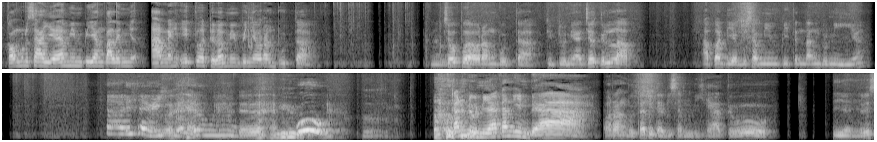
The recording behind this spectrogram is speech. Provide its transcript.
kalau menurut saya mimpi yang paling aneh itu adalah mimpinya orang buta Kenapa? coba orang buta di dunia aja gelap apa dia bisa mimpi tentang dunia? Kan dunia kan indah. Orang buta tidak bisa melihat tuh. Iya, iya. terus?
